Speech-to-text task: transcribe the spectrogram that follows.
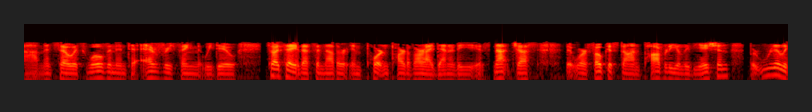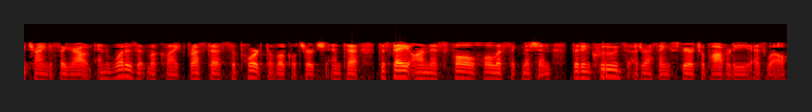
um, and so it's woven into everything that we do. So I'd say that's another important part of our identity is not just that we're focused on poverty alleviation, but really trying to figure out and what does it look like for us to support the local church and to to stay on this full holistic mission that includes addressing spiritual poverty as well.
